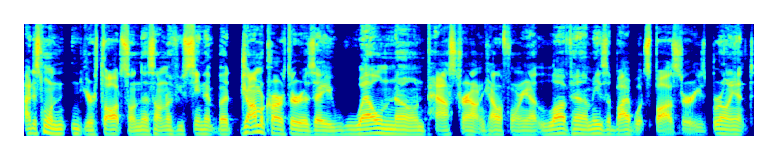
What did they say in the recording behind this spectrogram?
I just want your thoughts on this. I don't know if you've seen it, but John MacArthur is a well known pastor out in California. Love him. He's a Bible expositor, he's brilliant.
